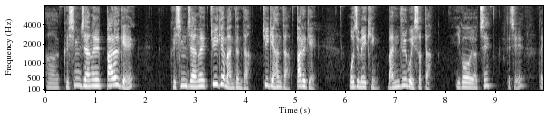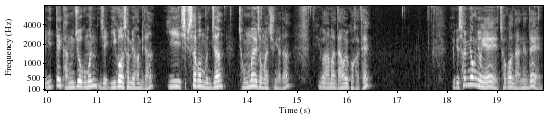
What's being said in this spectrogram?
어, 그 심장을 빠르게 그 심장을 뛰게 만든다. 뛰게 한다. 빠르게. was making 만들고 있었다. 이거였지? 됐지? 이때 강조금은 이제 이거 설명합니다. 이 14번 문장 정말 정말 중요하다. 이거 아마 나올 것 같아. 여기 설명용에 적어 놨는데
